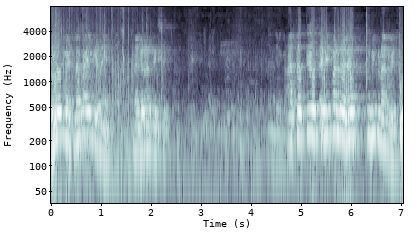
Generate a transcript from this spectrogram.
रोज भेटला पाहिजे की नाही नगराध्यक्ष? आता तेच तडीपार झालं तुम्ही कुणाला भेटला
